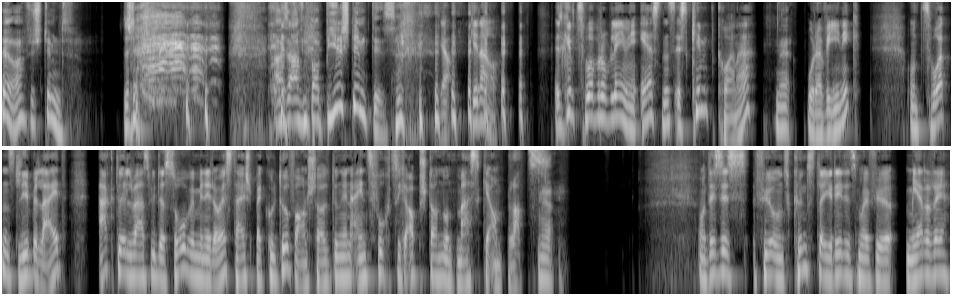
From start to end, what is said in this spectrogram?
Ja, das stimmt. Das, Also auf dem Papier stimmt das. ja, genau. Es gibt zwei Probleme. Erstens, es kommt keiner Ja. oder wenig. Und zweitens, liebe Leute, aktuell war es wieder so, wenn mir nicht alles täuscht, bei Kulturveranstaltungen 1,50 Abstand und Maske am Platz. Ja. Und das ist für uns Künstler, ich rede jetzt mal für mehrere,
